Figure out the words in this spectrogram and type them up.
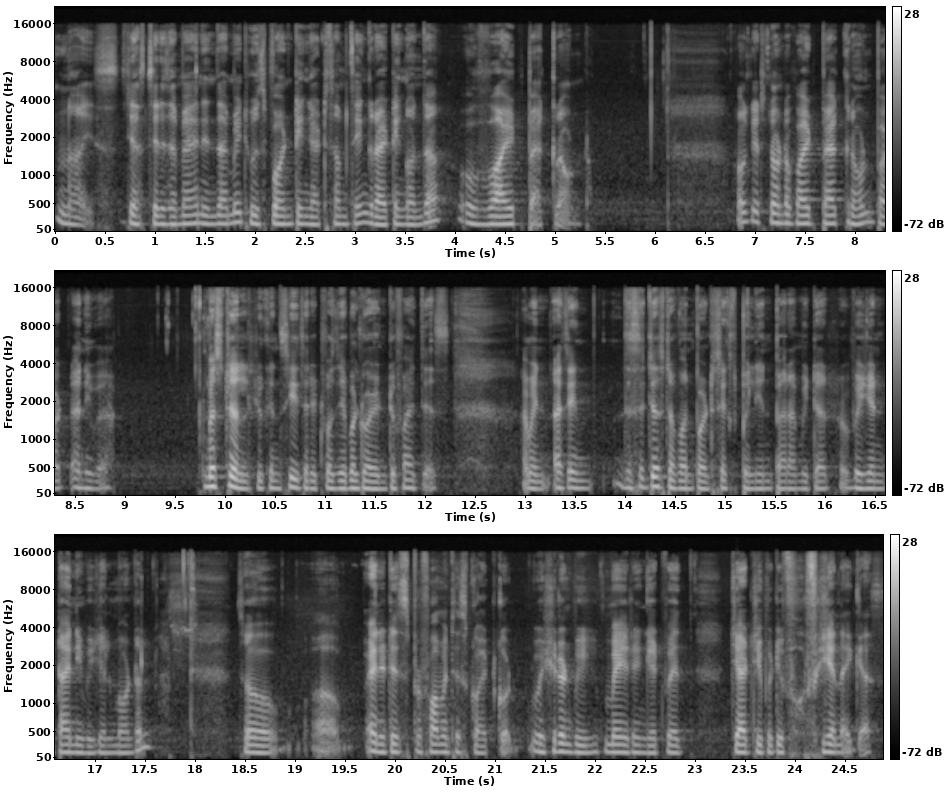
Nice. Yes there is a man in the image who is pointing at something writing on the white background. Okay it's not a white background but anyway but still you can see that it was able to identify this. I mean i think this is just a 1.6 billion parameter vision tiny vision model. So uh, and it is performance is quite good. We shouldn't be measuring it with ChatGPT 4 vision i guess.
